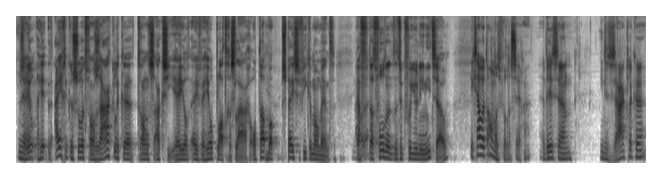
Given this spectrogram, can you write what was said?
Dus Nee. heel, heel- eigenlijk een soort van zakelijke transactie. Heel, even heel plat geslagen. Op dat mo- specifieke moment. Nou, ja, dat voelde het natuurlijk voor jullie niet zo. Ik zou het anders willen zeggen. Het is een, niet een zakelijke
